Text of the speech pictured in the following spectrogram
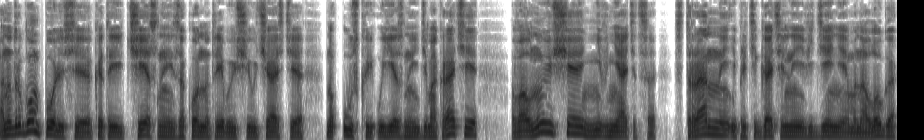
А на другом полюсе к этой честной, законно требующей участия, но узкой уездной демократии волнующая невнятица, странные и притягательные видения монолога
